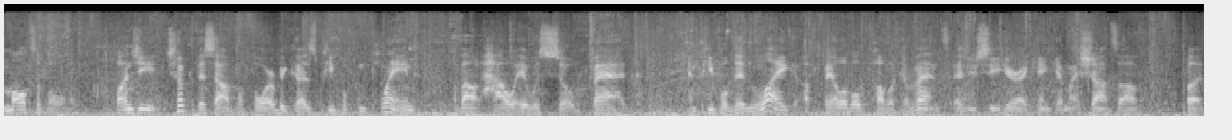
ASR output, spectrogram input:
multiple. Bungie took this out before because people complained about how it was so bad. And people didn't like a failable public event. As you see here, I can't get my shots off. But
